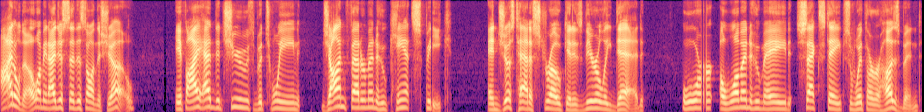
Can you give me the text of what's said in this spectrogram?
I don't know. I mean, I just said this on the show. If I had to choose between John Fetterman, who can't speak, and just had a stroke and is nearly dead, or a woman who made sex tapes with her husband,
